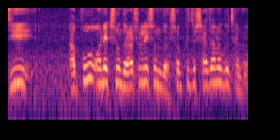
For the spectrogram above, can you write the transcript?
জি, আপু অনেক সুন্দর আসলে সুন্দর, সবকিছু সাজানো গোছানো।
